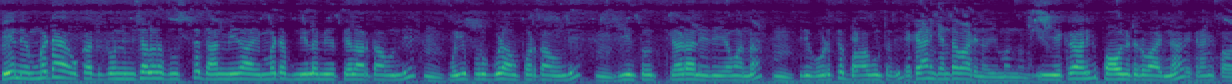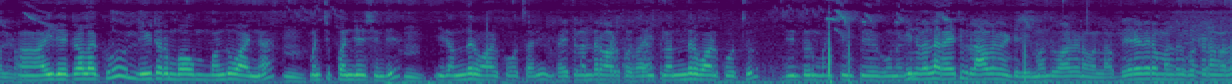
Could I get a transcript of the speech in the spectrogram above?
పెయిన్ ఎమ్మటే ఒక రెండు నిమిషాలలో చూస్తే దాని మీద ఎమ్మటే నీళ్ళ మీద తేలాడుతా ఉంది. ముయ్యి పురుగు కూడా అవపడతా ఉంది. దీంతో తేడా లేదు ఏమన్నా. ఇది కొడితే బాగుంటది. ఎకరానికి ఎంత వాడినావు ఈ మందును? ఈ ఎకరానికి పావు లీటర్ వాడినా. ఎకరానికి పావు లీటర్. ఐదు ఎకరాలకు లీటర్ మందు వాడినా. మంచి పని చేసింది. ఇది అందరు వాడుకోవచ్చు అని. రైతులందరూ వాడుకోవచ్చు? రైతులందరూ వాడుకోవచ్చు. దీంతో మంచి ఉపయోగం ఉన్నది. దీనివల్ల రైతుకు లాభం ఏంటిది ఈ మందు వాడడం వల్ల? వేరే వేరే మందులు కొట్టడం వల్ల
